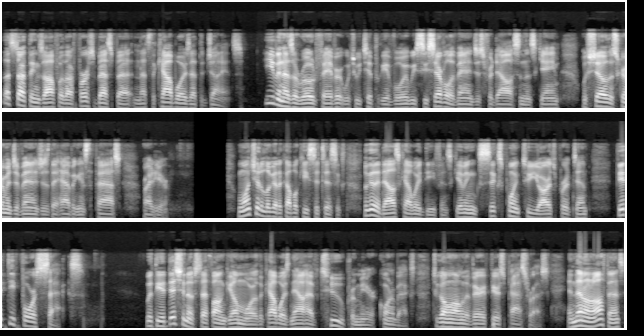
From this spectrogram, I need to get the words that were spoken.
Let's start things off with our first best bet, and that's the Cowboys at the Giants. Even as a road favorite, which we typically avoid, we see several advantages for Dallas in this game. We'll show the scrimmage advantages they have against the pass right here. We want you to look at a couple key statistics. Look at the Dallas Cowboy defense, giving 6.2 yards per attempt, 54 sacks. With the addition of Stephon Gilmore, the Cowboys now have two premier cornerbacks to go along with a very fierce pass rush. And then on offense,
